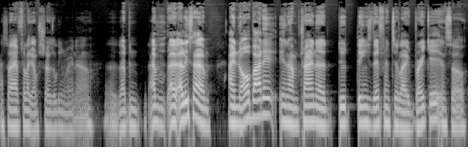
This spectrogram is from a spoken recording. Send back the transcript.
that's why I feel like I'm struggling right now. Uh, I've been, I've at least I I know about it, and I'm trying to do things different to like break it, and so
